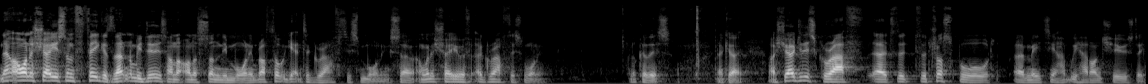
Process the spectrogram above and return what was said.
Now, I want to show you some figures. I don't normally do this on a, on a Sunday morning, but I thought we'd get into graphs this morning. So I'm going to show you a, a graph this morning. Look at this. Okay. I showed you this graph uh, to, the, to, the, Trust Board uh, meeting we had on Tuesday.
